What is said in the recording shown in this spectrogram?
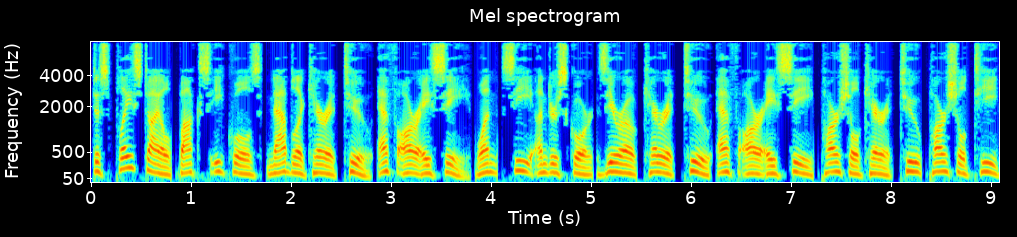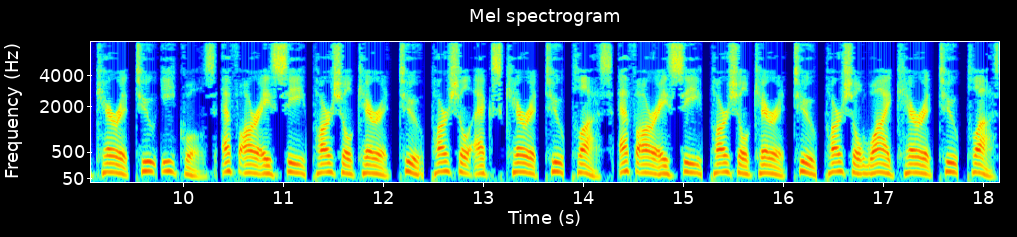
Display style box equals nabla caret two frac one c underscore zero caret two frac partial caret two partial t caret two equals frac partial caret two partial x caret two plus frac partial caret two partial y caret two plus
